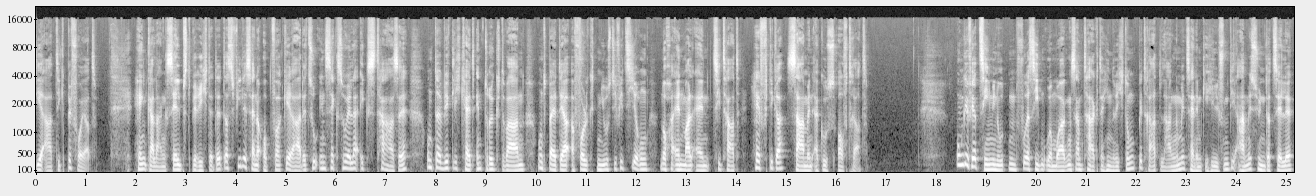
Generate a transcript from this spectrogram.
derartig befeuert. Henker Lang selbst berichtete, dass viele seiner Opfer geradezu in sexueller Ekstase und der Wirklichkeit entrückt waren und bei der erfolgten Justifizierung noch einmal ein Zitat heftiger Samenerguss auftrat. Ungefähr zehn Minuten vor sieben Uhr morgens am Tag der Hinrichtung betrat Lang mit seinem Gehilfen die arme Sünderzelle,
